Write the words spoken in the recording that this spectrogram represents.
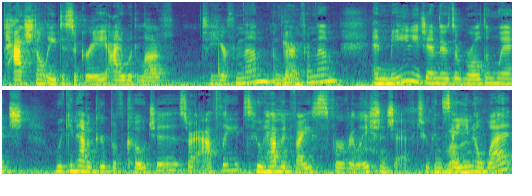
passionately disagree, I would love to hear from them and learn Yeah. from them. And maybe, Jim, there's a world in which we can have a group of coaches or athletes who have advice for relationships, who can say, Love you know what,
